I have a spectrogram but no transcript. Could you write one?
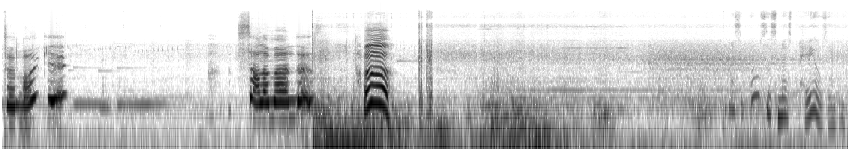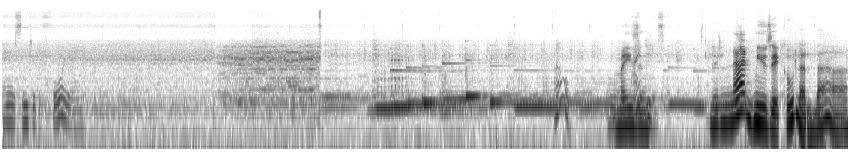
Don't like it. Salamanders. Ah! I suppose this mess pales in comparison to the foyer. Amazing. Little Nat music. Ooh la la.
